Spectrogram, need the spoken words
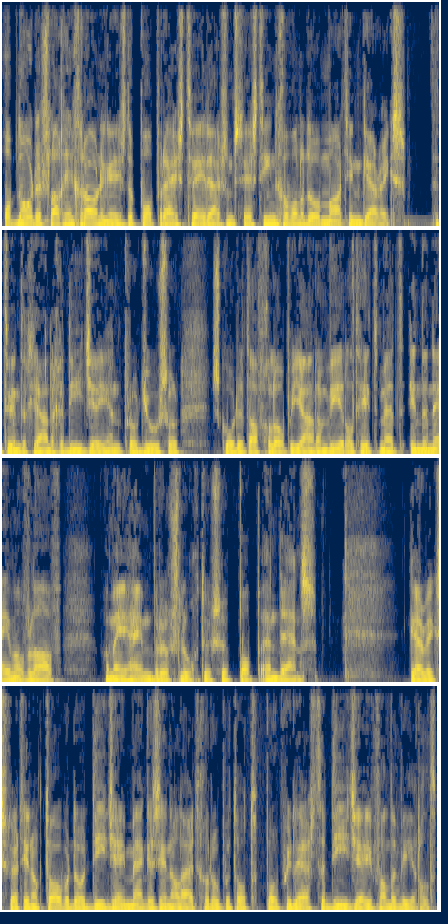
Op Noorderslag in Groningen is de popprijs 2016 gewonnen door Martin Garrix. De 20-jarige DJ en producer scoorde het afgelopen jaar een wereldhit met In the Name of Love, waarmee hij een brug sloeg tussen pop en dance. Garrix werd in oktober door DJ Magazine al uitgeroepen tot populairste DJ van de wereld.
